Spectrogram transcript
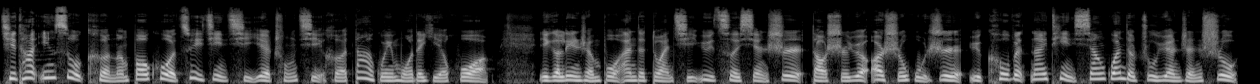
其他因素可能包括最近企业重启和大规模的野火。一个令人不安的短期预测显示，到十月二十五日，与 COVID-19 相关的住院人数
